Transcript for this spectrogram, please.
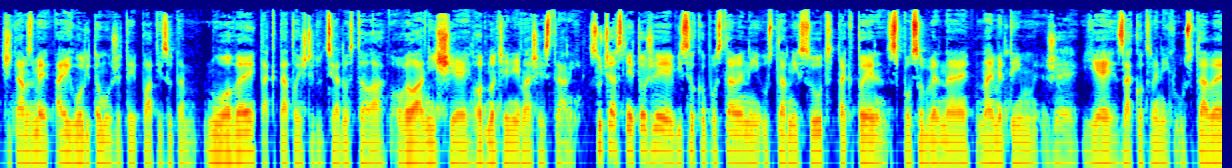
Čiže tam sme aj kvôli tomu, že tie platy sú tam nulové, tak táto inštitúcia dostala oveľa nižšie hodnotenie našej strany. Súčasne to, že je vysoko postavený ústavný súd, tak to je spôsobené najmä tým, že je zakotvený v ústave,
